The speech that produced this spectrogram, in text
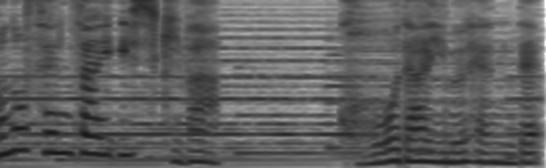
その潜在意識は広大無辺で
